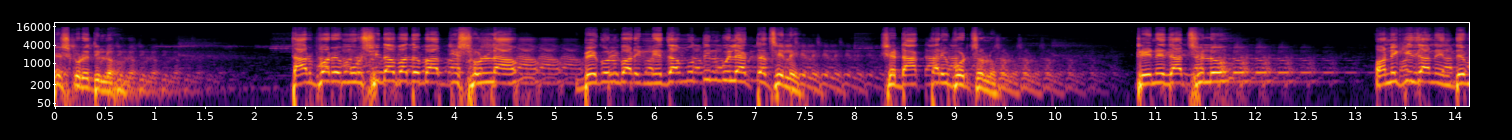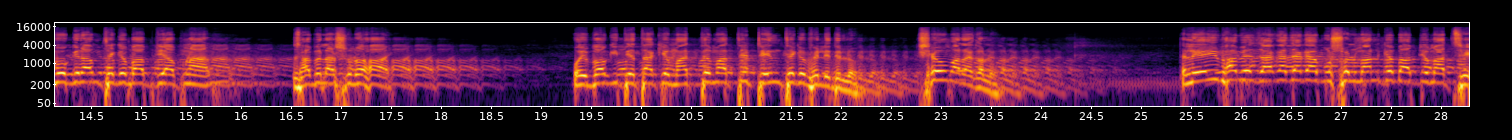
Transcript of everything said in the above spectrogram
শেষ করে দিল। তারপরে মুর্শিদাবাদে বাপজি শুনলাম বেগুনবাড়ির নেজামুদ্দিন বলে একটা ছেলে, সে ডাক্তারি পড়ছিল। ট্রেনে যাচ্ছিল। অনেকেই জানেন, দেবগ্রাম থেকে বাপজি আপনার ঝামেলা শুরু হয়। ওই বগিতে তাকে মারতে মারতে ট্রেন থেকে ফেলে দিল। সেও মারা গেল। তাহলে এইভাবে জায়গা জায়গা মুসলমানকে বাপজি মারছে।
